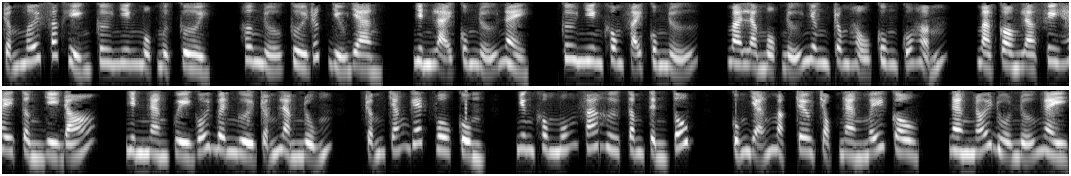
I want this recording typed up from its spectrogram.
trẫm mới phát hiện cư nhiên một mực cười, hơn nữa cười rất dịu dàng, nhìn lại cung nữ này, cư nhiên không phải cung nữ, mà là một nữ nhân trong hậu cung của hẩm mà còn là phi hay tần gì đó, nhìn nàng quỳ gối bên người trẫm làm nũng, trẫm chán ghét vô cùng, nhưng không muốn phá hư tâm tình tốt, cũng giảng mặt treo chọc nàng mấy câu, nàng nói đùa nửa ngày,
